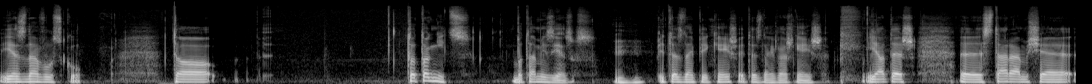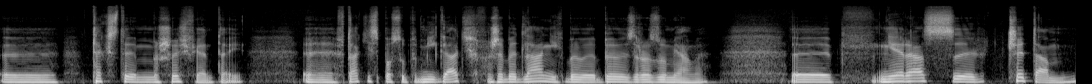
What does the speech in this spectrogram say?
y, jest na wózku, to to to nic, bo tam jest Jezus. Mhm. I to jest najpiękniejsze i to jest najważniejsze. Ja też y, staram się y, teksty mszy świętej w taki sposób migać, żeby dla nich były, były zrozumiałe. Nieraz czytam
